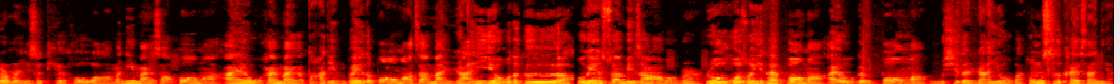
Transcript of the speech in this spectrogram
哥们儿，你是铁头娃吗？你买啥宝马 i5 还买个大顶配的宝马？咱买燃油的哥，我给你算笔账啊，宝贝儿。如果说一台宝马 i5 跟宝马五系的燃油版同时开三年，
